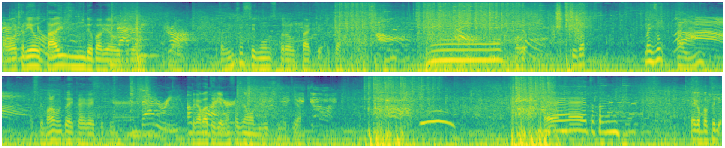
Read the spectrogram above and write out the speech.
A outra ia ultar e não deu pra ver a outra. Falta 21 segundos pra ultar aqui, aqui ó. Já... Mais um. Aí. Nossa, demora muito pra recarregar isso aqui. Vou pegar a bateria, vamos fazer um objetivo aqui, ó. É, tá atrás de mim. Pega a bateria.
